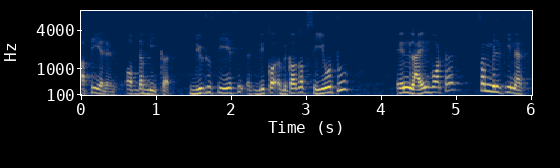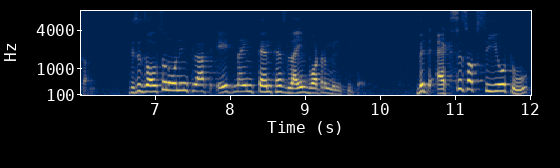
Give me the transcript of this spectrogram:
appearance of the beaker. So, due to CaC because, because of CO2 in lime water, some milkiness comes. This is also known in class 8, 9, 10th as lime water milky test. With excess of CO2,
